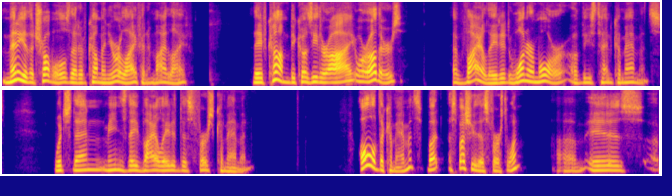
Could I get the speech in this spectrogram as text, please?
many of the troubles that have come in your life and in my life. They've come because either I or others have violated one or more of these 10 commandments, which then means they violated this first commandment. All of the commandments, but especially this first one, um, is uh,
